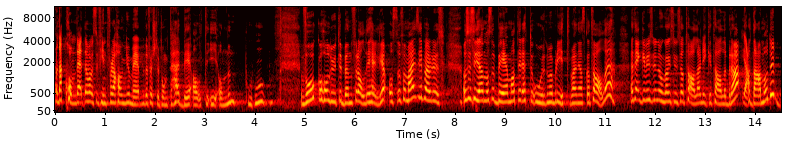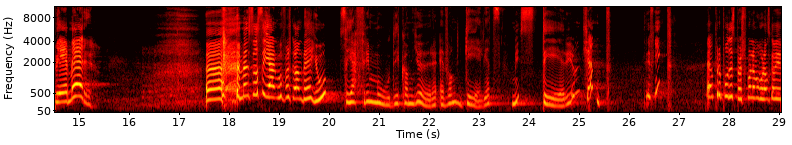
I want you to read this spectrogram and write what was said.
Og da kom Det det var jo så fint, for det hang jo med med det første punktet her. Be alltid i ånden. Våk og hold ut i bønn for alle de hellige, også for meg, sier Paulus. Og så sier han også be om at de rette ordene må bli gitt meg når jeg skal tale. Jeg tenker Hvis du noen gang syns at taleren ikke taler bra, ja, da må du be mer. Uh, men så sier han hvorfor skal han be? Jo, så jeg frimodig kan gjøre evangeliets mysterium kjent. Det er fint. Apropos det spørsmålet om hvordan skal vi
